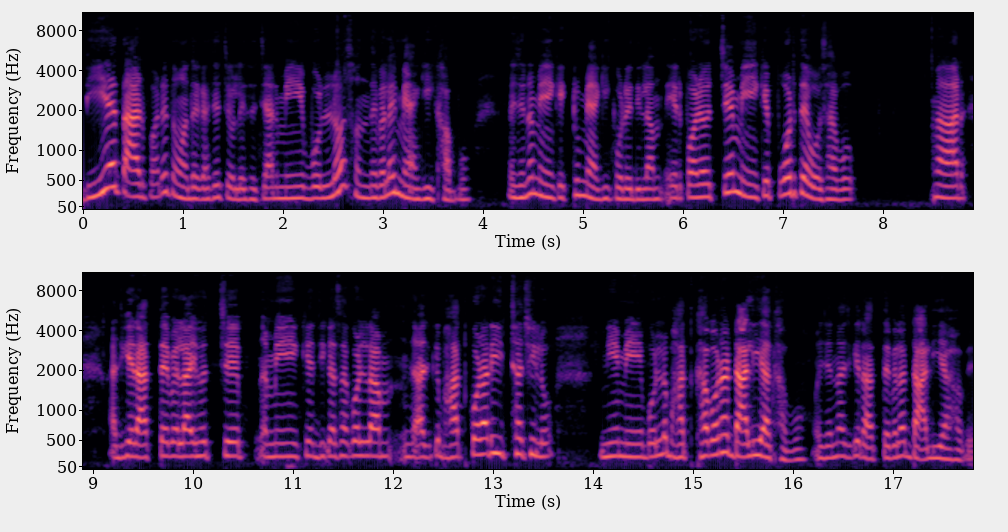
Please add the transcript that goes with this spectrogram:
দিয়ে তারপরে তোমাদের কাছে চলে এসেছি। আর মেয়ে বলল, সন্ধেবেলায় ম্যাগি খাব। ওই জন্য মেয়েকে একটু ম্যাগি করে দিলাম। এরপরে হচ্ছে মেয়েকে পড়তে বসাবো। আর আজকে রাত্রেবেলায় হচ্ছে মেয়েকে জিজ্ঞাসা করলাম, আজকে ভাত করারই ইচ্ছা ছিল। নিয়ে মেয়ে বলল, ভাত খাব না, ডালিয়া খাব। ওই জন্য আজকে রাত্রেবেলা ডালিয়া হবে।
